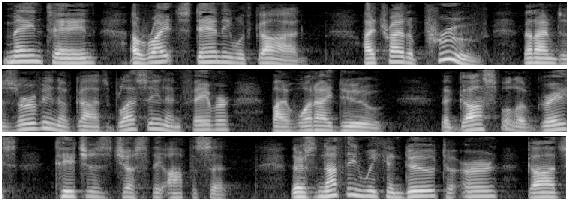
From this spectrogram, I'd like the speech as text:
maintain a right standing with God. I try to prove that I'm deserving of God's blessing and favor by what I do. The gospel of grace teaches just the opposite. There's nothing we can do to earn God's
